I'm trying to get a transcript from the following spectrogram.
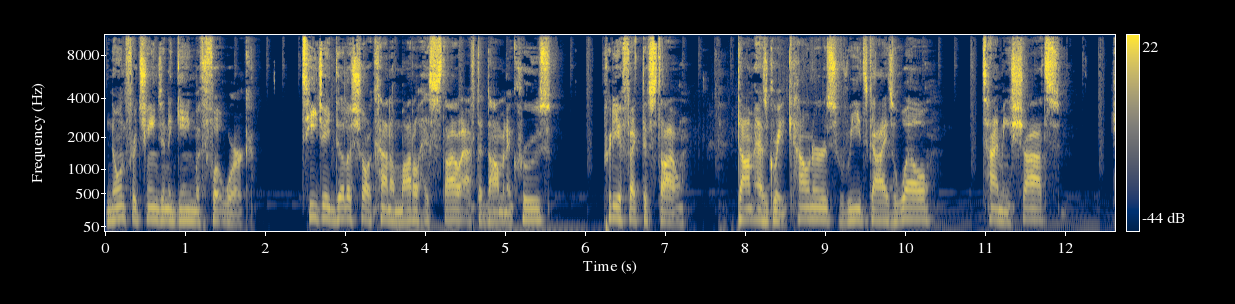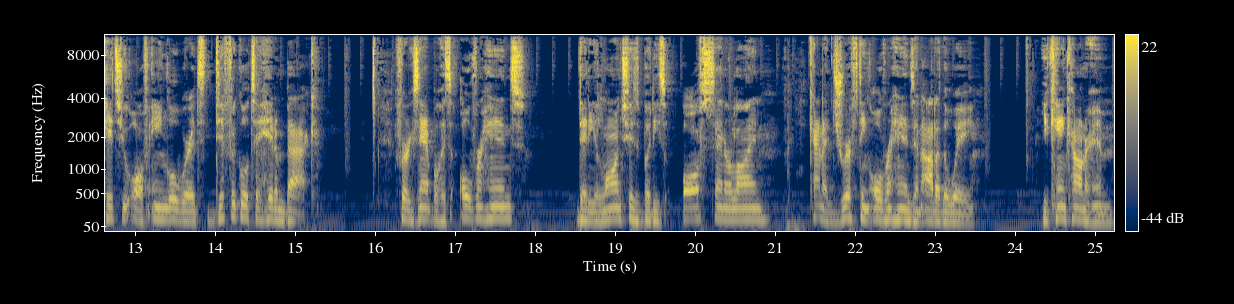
Known for changing the game with footwork. TJ Dillashaw kind of modeled his style after Dominick Cruz. Pretty effective style. Dom has great counters, reads guys well, timing shots, hits you off angle where it's difficult to hit him back. For example, his overhands that he launches, but he's off center line, kind of drifting overhands and out of the way. You can't counter him.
